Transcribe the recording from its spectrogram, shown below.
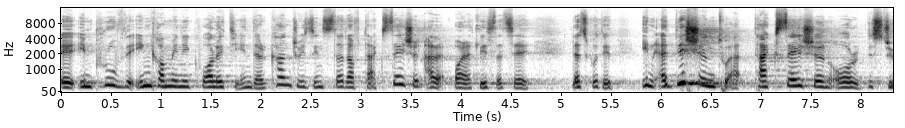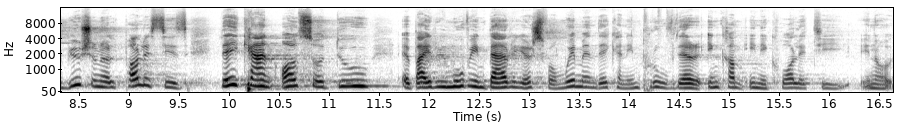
improve the income inequality in their countries instead of taxation, uh, or at least let's say let's put it, in addition to taxation or distributional policies, they can also do, uh, by removing barriers from women, they can improve their income inequality you know,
